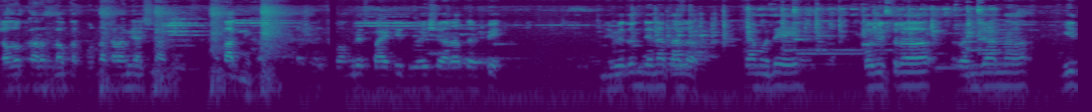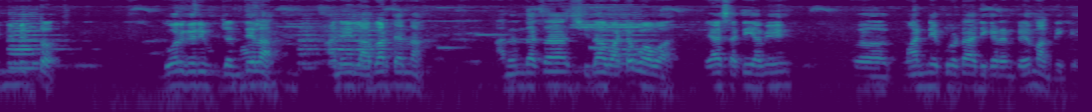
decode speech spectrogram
लवकरात लवकर पूर्ण करावी अशी आम्ही मागणी करू काँग्रेस पार्टी धुळे शहरातर्फे निवेदन देण्यात आलं. त्यामध्ये पवित्र रमजान ईद निमित्त गोरगरीब जनतेला आणि लाभार्थ्यांना आनंदाचा शिदा वाटप व्हावा यासाठी आम्ही मान्य पुरवठा अधिकाऱ्यांकडे मागणी केली.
